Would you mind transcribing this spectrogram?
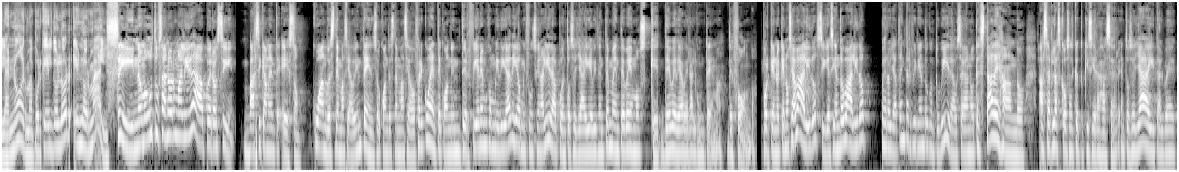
la norma, porque el dolor es normal. Sí, no me gusta usar normalidad, pero sí, básicamente eso cuando es demasiado intenso, cuando es demasiado frecuente, cuando interfieren con mi día a día o mi funcionalidad, pues entonces ya ahí evidentemente vemos que debe de haber algún tema de fondo. Porque no es que no sea válido, sigue siendo válido, pero ya está interfiriendo con tu vida, o sea, no te está dejando hacer las cosas que tú quisieras hacer. Entonces ya ahí tal vez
